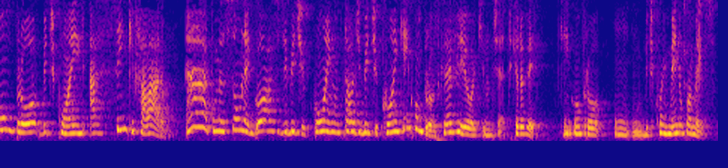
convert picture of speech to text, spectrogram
comprou Bitcoin assim que falaram? Ah, começou um negócio de Bitcoin, um tal de Bitcoin. Quem comprou? Escreve eu aqui no chat, quero ver. Quem comprou um, um Bitcoin bem no começo?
